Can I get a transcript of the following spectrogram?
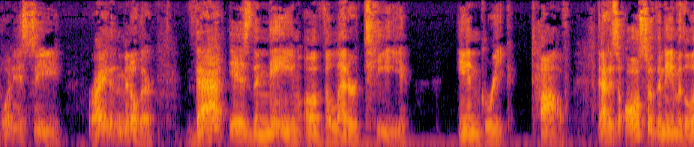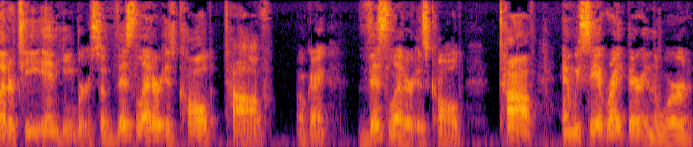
What do you see? Right in the middle there. That is the name of the letter T in Greek, Tav. That is also the name of the letter T in Hebrew. So this letter is called Tav, okay? This letter is called Tav, and we see it right there in the word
